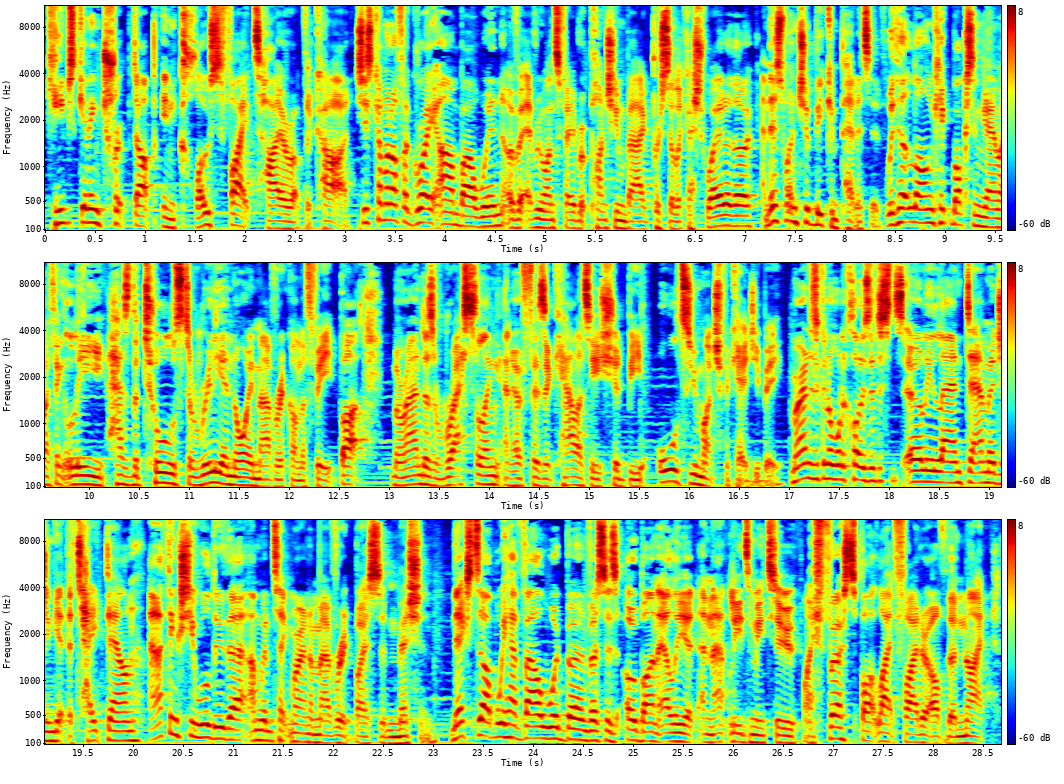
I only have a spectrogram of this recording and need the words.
keeps getting tripped up in close fights higher up the card. She's coming off a great armbar win over everyone's favorite punching bag, Priscilla Cachoeira, though, and this one should be competitive. With her long kickboxing game, I think Lee has the tools to really annoy Maverick on the feet, but Miranda's wrestling and her physicality should be all too much for KGB. Miranda's going to want to close the distance early, land damage, and get the takedown, and I think she will do that. I'm going to take Miranda Maverick by submission. Next up, we have Val Woodburn versus Oban Elliott, and that leads me to my first spotlight fighter of the night.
